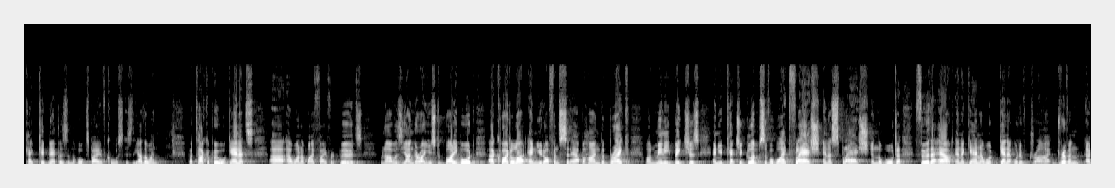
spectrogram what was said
Cape Kidnappers in the Hawke's Bay, of course, is the other one. But takapu or gannets uh, are one of my favourite birds. When I was younger, I used to bodyboard uh, quite a lot, and you'd often sit out behind the break on many beaches, and you'd catch a glimpse of a white flash and a splash in the water further out, and again, a gannet would have dry, driven, uh,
